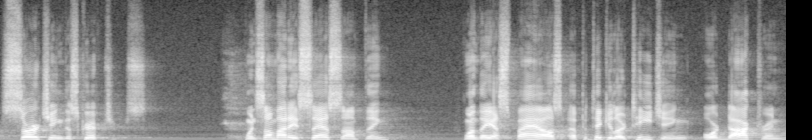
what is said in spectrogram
searching the scriptures. When somebody says something, when they espouse a particular teaching or doctrine,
